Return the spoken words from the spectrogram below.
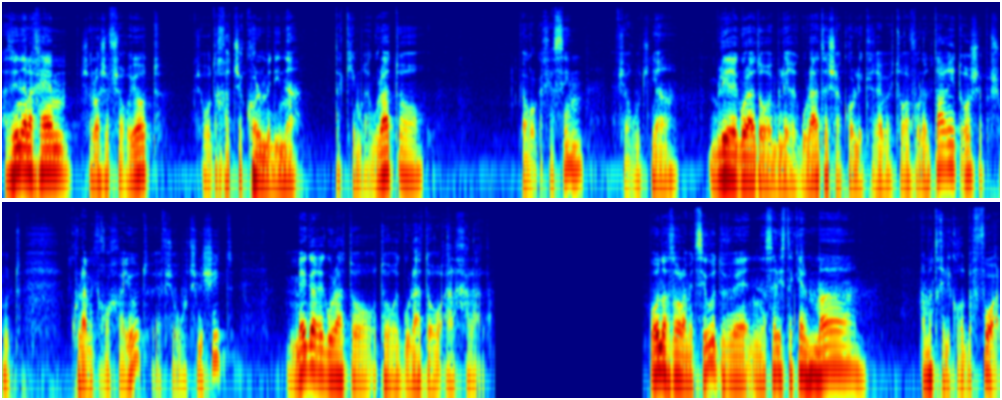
אז הנה לכם שלוש אפשרויות. אפשרות אחת שכל מדינה תקים רגולטור, לא כל כך ישים. אפשרות שנייה, בלי רגולטור ובלי רגולציה, שהכל יקרה בצורה וולונטרית, או שפשוט כולם ייקחו אחריות. ואפשרות שלישית, מגה רגולטור, אותו רגולטור על חלל. בואו נחזור למציאות וננסה להסתכל מה, מה מתחיל לקרות בפועל.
